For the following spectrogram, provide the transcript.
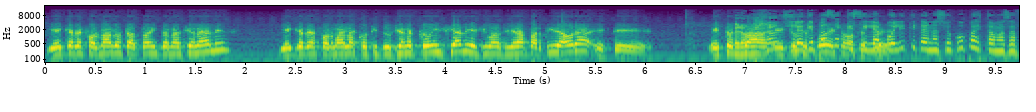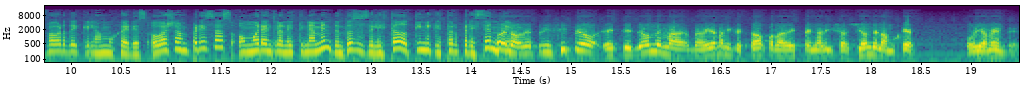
y hay que reformar los tratados internacionales y hay que reformar las constituciones provinciales y decir, bueno, señora, a partir de ahora, este, esto Pero está, lo que pasa es que si la política no se ocupa, estamos a favor de que las mujeres o vayan presas o mueran clandestinamente. Entonces el Estado tiene que estar presente. Bueno, de principio este, yo me, me había manifestado por la despenalización de la mujer obviamente.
